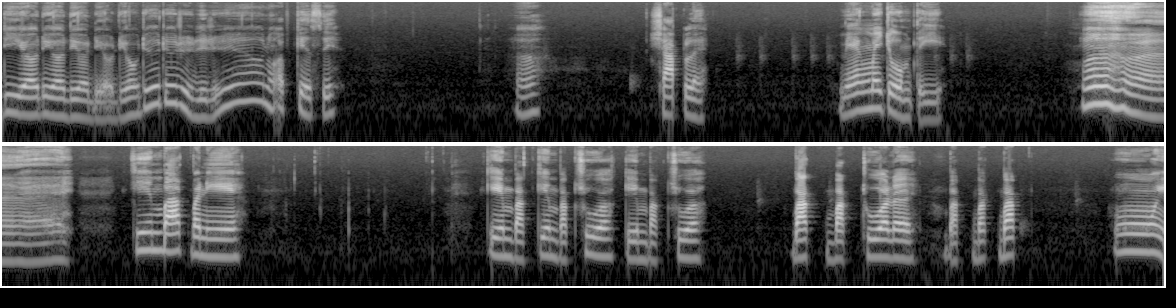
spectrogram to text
เดี๋ยวเดี๋ยวเดี๋ยวเดี๋ยวเดี๋ยวเดี๋ยวเดี๋ยวเดี๋ยวเดี๋ยวเดี๋ยวลองอัปเกรดสิฮะชัดเลย แม่งไม่โจมตีเฮ้ยเกมบักปะเนี่ย เกมบักเกมบักชัว เกมบักชัว บักบักชัวเลย บักบักบักโอ้ย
